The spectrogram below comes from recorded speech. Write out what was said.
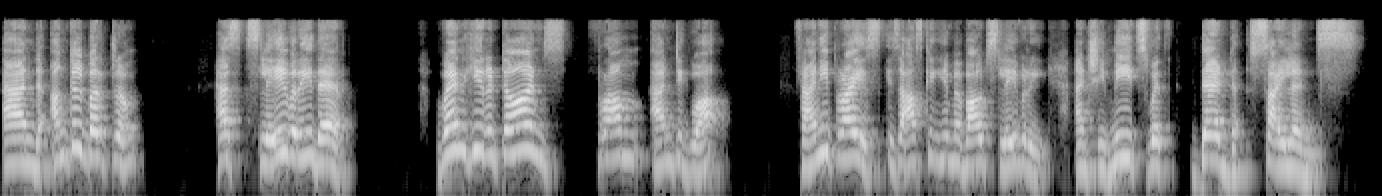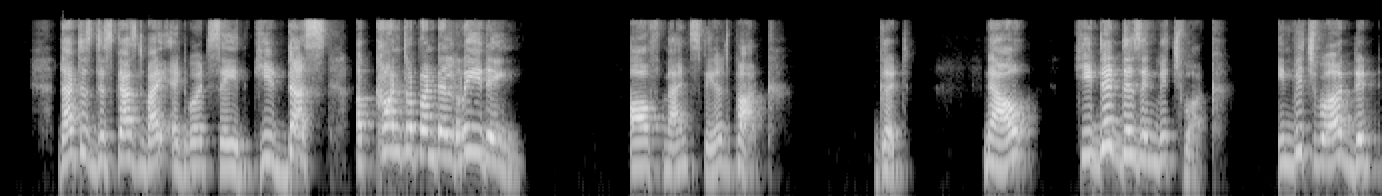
And Uncle Bertram has slavery there. When he returns from Antigua, Fanny Price is asking him about slavery and she meets with dead silence. That is discussed by Edward Said. He does a contrapuntal reading of Mansfield Park. Good. Now, he did this in which work? In which work did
